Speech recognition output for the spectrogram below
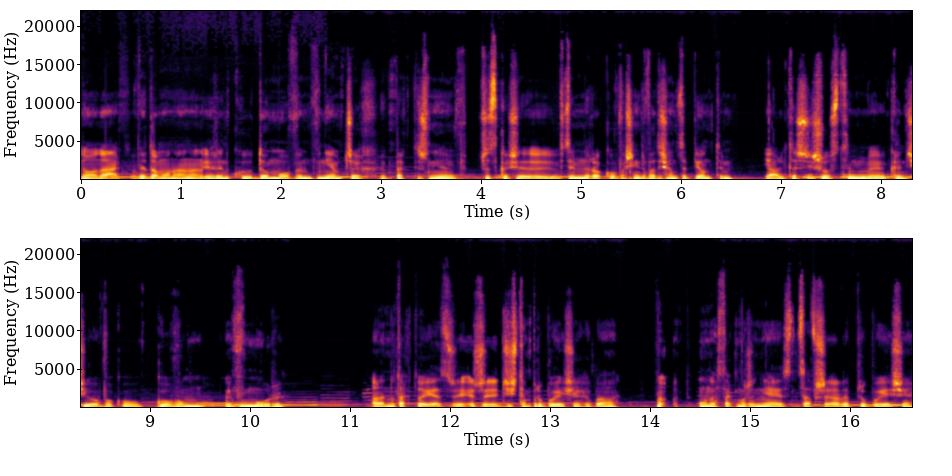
No tak, wiadomo, na, na, rynku domowym w Niemczech praktycznie wszystko się w tym roku, właśnie 2005, ale też i 2006 kręciło wokół głową w mur. Ale no tak to jest, że, że gdzieś tam próbuje się chyba no, u nas tak może nie jest zawsze, ale próbuje się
